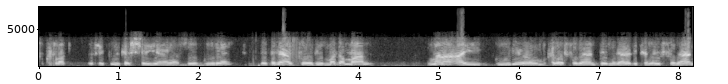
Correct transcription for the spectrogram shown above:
Tukarad wixii kuwii ka shisheeyeen waa soo guureen. Dee dagaalkoodii ma dhammaan. Mana ay guurin oo kama fogaan dee magaaladii kamay fogaan.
